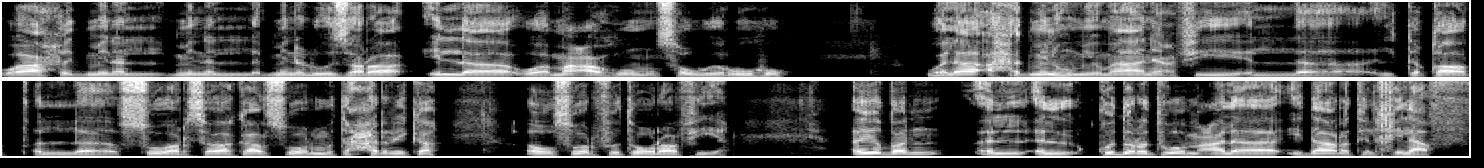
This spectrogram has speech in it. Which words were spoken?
واحد من ال من ال من الوزراء إلا ومعه مصوروه ولا أحد منهم يمانع في ال- التقاط الصور سواء كان صور متحركة أو صور ال- ال- قدرتهم على إدارة الخلاف.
